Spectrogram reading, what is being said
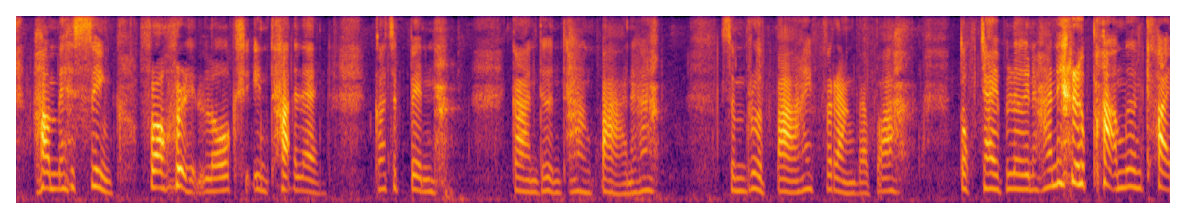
amazing forest vlog in Thailand ก็จะเป็น การเดินทางป่านะคะสำรวจป่าให้ฝรั่งแบบว่าตกใจไปเลยนะคะ นี่หรือป่าเมืองไทย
